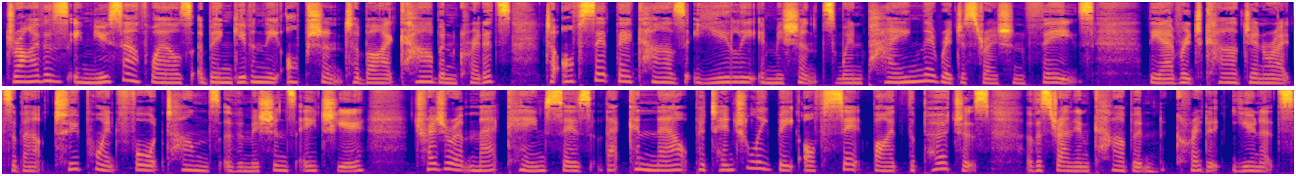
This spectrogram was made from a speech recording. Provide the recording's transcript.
Drivers in New South Wales are being given the option to buy carbon credits to offset their car's yearly emissions when paying their registration fees. The average car generates about 2.4 tonnes of emissions each year. Treasurer Matt Kean says that can now potentially be offset by the purchase of Australian carbon credit units.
